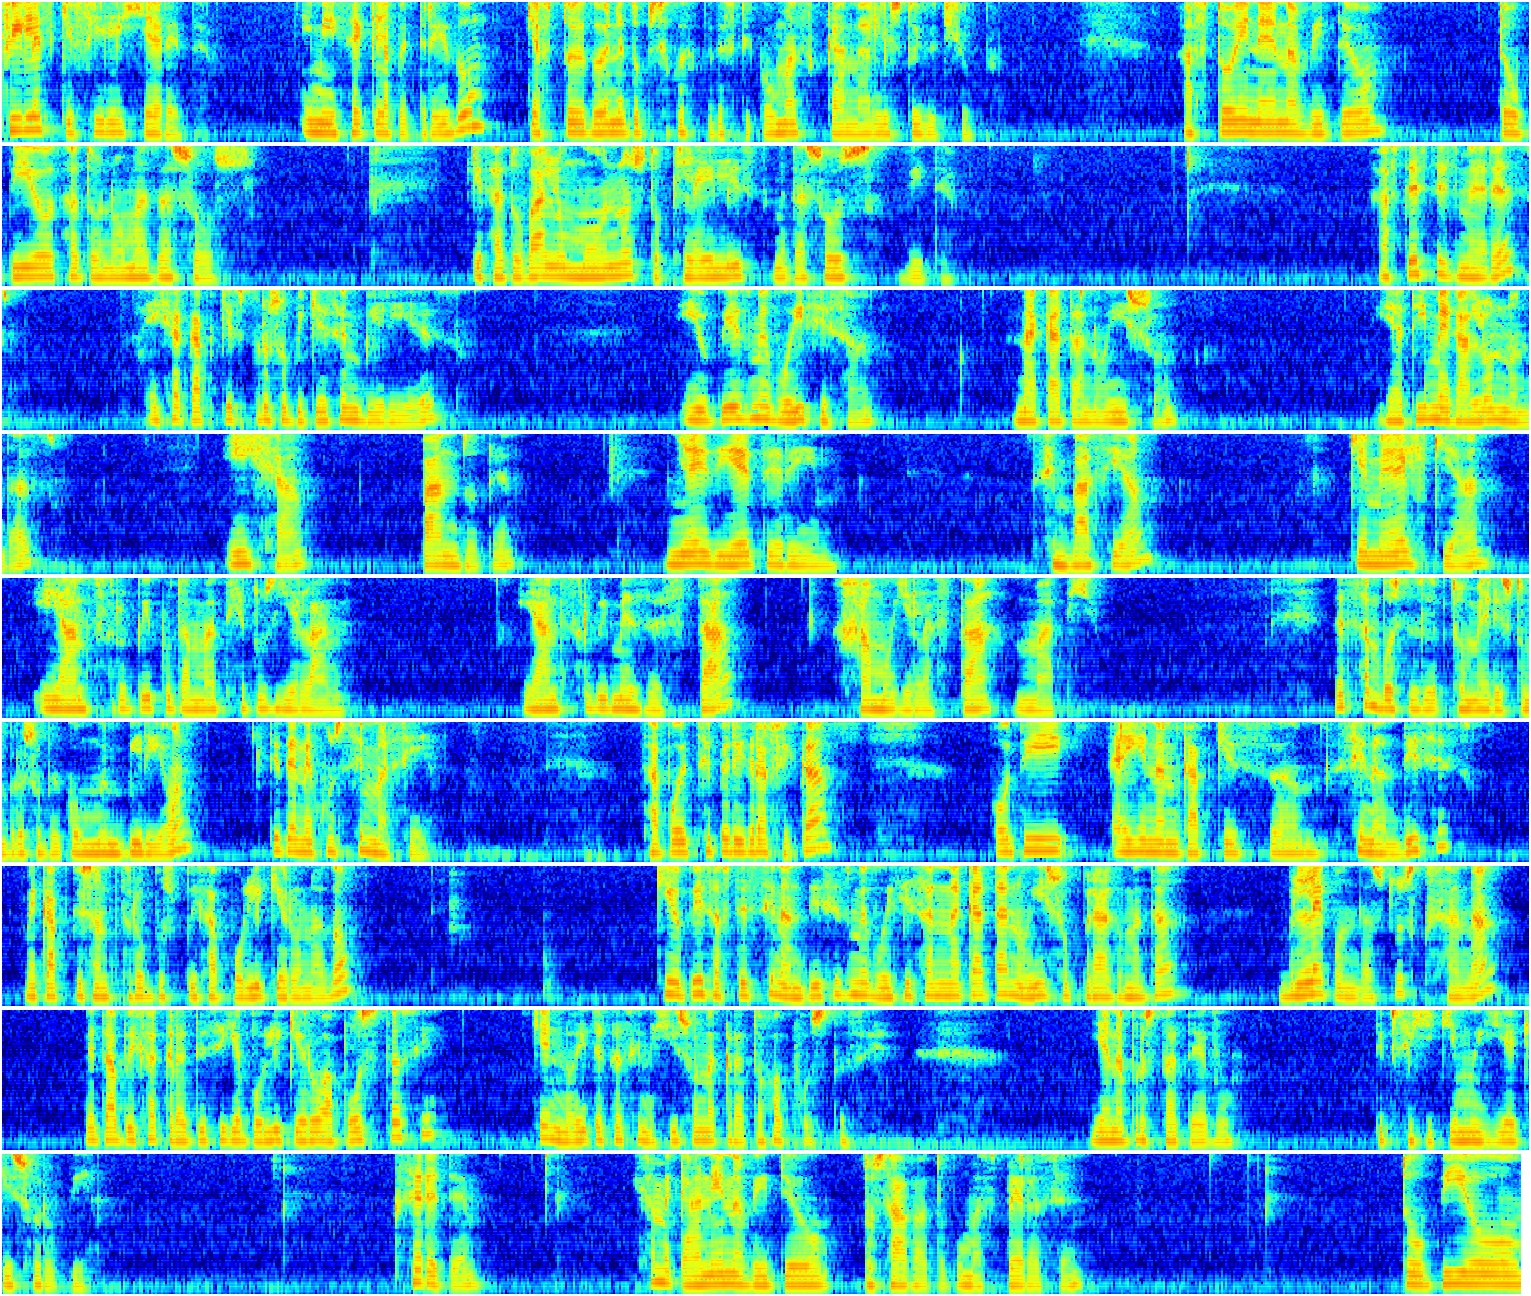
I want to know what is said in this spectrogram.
Φίλες και φίλοι χαίρετε. Είμαι η Θέκλα Πετρίδου και αυτό εδώ είναι το ψυχοεκπαιδευτικό μας κανάλι στο YouTube. Αυτό είναι ένα βίντεο το οποίο θα το ονόμαζα SOS και θα το βάλω μόνο στο playlist με τα SOS βίντεο. Αυτές τις μέρες είχα κάποιες προσωπικές εμπειρίες οι οποίες με βοήθησαν να κατανοήσω γιατί μεγαλώνοντας είχα πάντοτε μια ιδιαίτερη συμπάθεια και με έλκυαν οι άνθρωποι που τα μάτια τους γελάν. Οι άνθρωποι με ζεστά, χαμογελαστά μάτια. Δεν θα μπω στις λεπτομέρειες των προσωπικών μου εμπειριών, τι δεν έχουν σημασία. Θα πω έτσι περιγραφικά ότι έγιναν κάποιες ε, συναντήσεις με κάποιους ανθρώπους που είχα πολύ καιρό να δω και οι οποίες αυτές οι συναντήσεις με βοήθησαν να κατανοήσω πράγματα βλέποντας τους ξανά μετά που είχα κρατήσει για πολύ καιρό απόσταση και εννοείται θα συνεχίσω να κρατώ απόσταση για να προστατεύω τη ψυχική μου υγεία και ισορροπία. Ξέρετε, είχαμε κάνει ένα βίντεο το Σάββατο που μας πέρασε το οποίο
